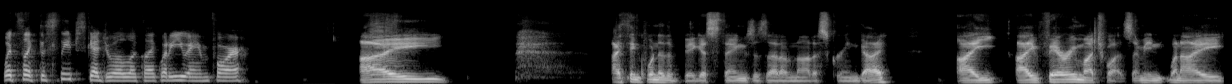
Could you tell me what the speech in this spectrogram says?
what's like the sleep schedule look like? What do you aim for? I I think one of the biggest things is that I'm not a screen guy. I I very much was. I mean, when I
